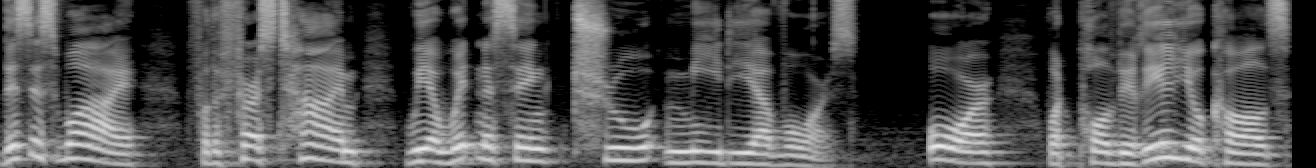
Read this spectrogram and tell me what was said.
This is why, for the first time, we are witnessing true media wars, or what Paul Virilio calls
